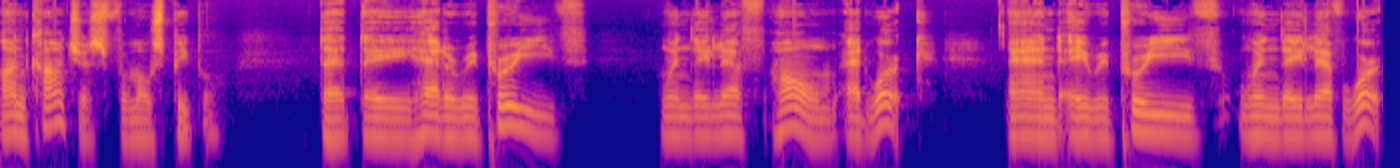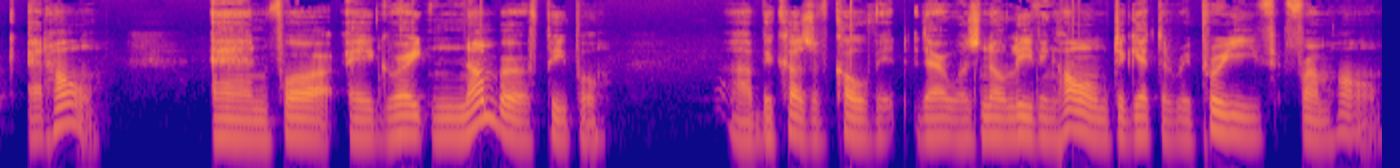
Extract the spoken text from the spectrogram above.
unconscious for most people that they had a reprieve when they left home at work and a reprieve when they left work at home. And for a great number of people, uh, because of COVID, there was no leaving home to get the reprieve from home,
